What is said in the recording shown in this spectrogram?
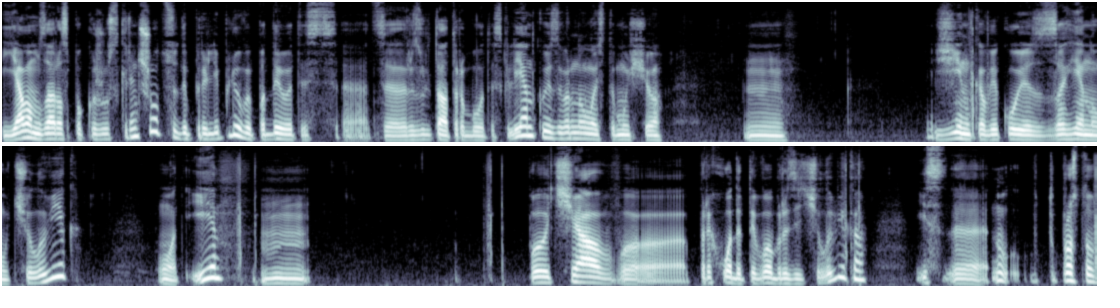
І я вам зараз покажу скріншот, сюди приліплю, ви подивитесь, е, це результат роботи з клієнткою звернулась, тому що жінка, в якої загинув чоловік, от, і м, почав е, приходити в образі чоловіка. І, е, ну, просто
